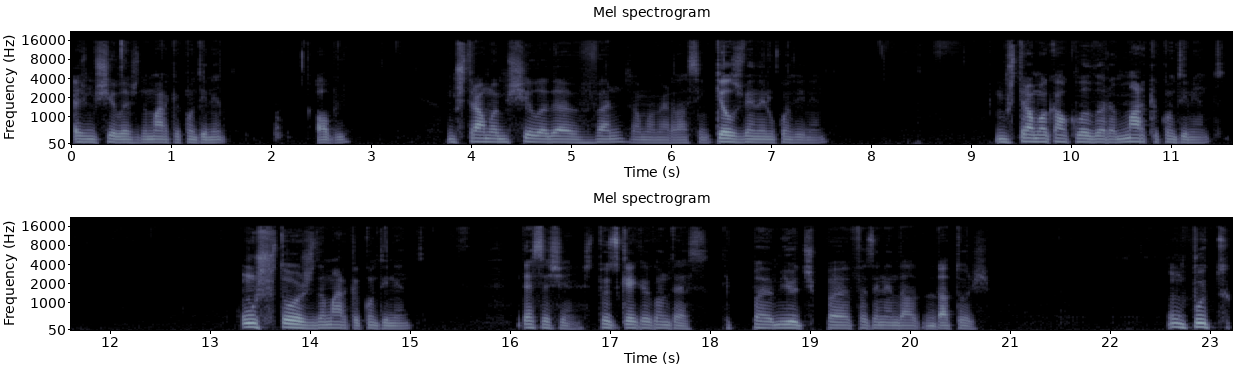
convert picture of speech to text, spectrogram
as mochilas da marca Continente, óbvio. Mostrar uma mochila da Vans, ou uma merda assim, que eles vendem no Continente. Mostrar uma calculadora marca Continente. Uns estojos da marca Continente. Dessas cenas. Depois o que é que acontece? Tipo, para miúdos, para fazerem de, de atores. Um puto,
